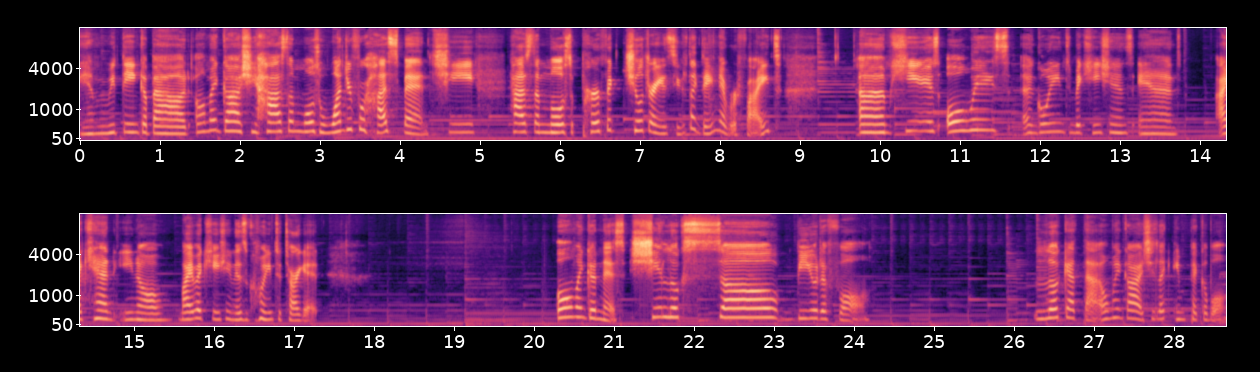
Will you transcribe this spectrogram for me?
And we think about, oh my gosh, she has the most wonderful husband. She has the most perfect children. It seems like they never fight. Um, he is always uh, going to vacations, and I can't, you know, my vacation is going to Target. Oh my goodness, she looks so beautiful. Look at that. Oh my god, she's like impeccable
